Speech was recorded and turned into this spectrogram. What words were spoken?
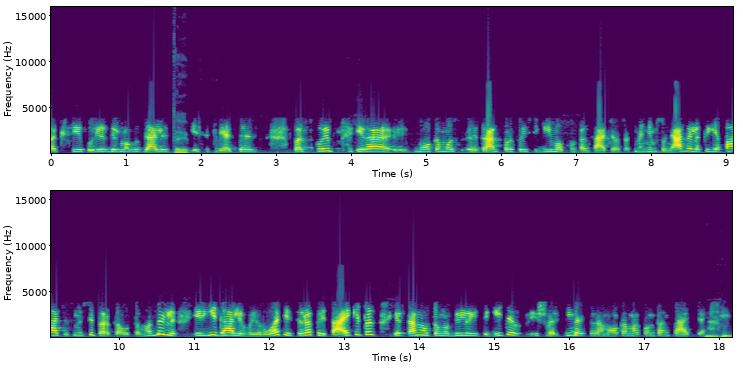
taksi, kur irgi žmogus gali Taip. įsikviesti Paskui yra mokamos e, transporto įsigymo kompensacijos asmenims su negale, kai jie patys nusiperka automobilį ir jį gali vairuoti, jis yra pritaikytas ir tam automobiliu įsigyti iš valstybės yra mokama kompensacija. Mhm.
